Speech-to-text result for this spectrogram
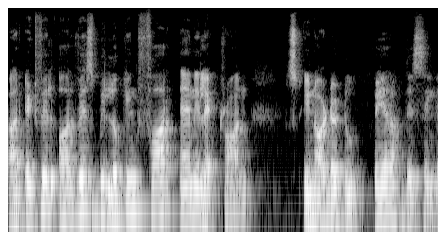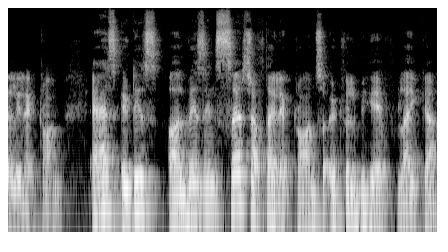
or it will always be looking for an electron in order to pair up this single electron as it is always in search of the electron so it will behave like a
